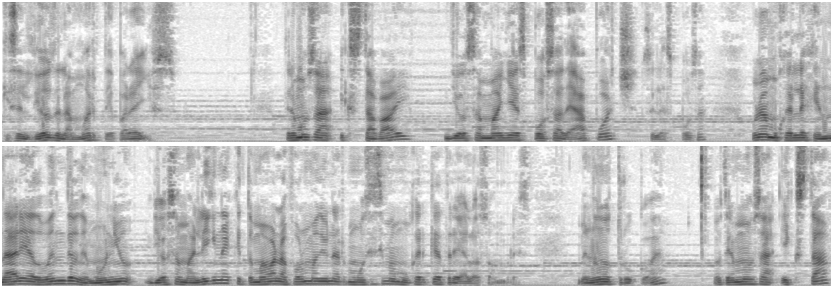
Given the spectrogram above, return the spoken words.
que es el dios de la muerte para ellos. Tenemos a Ixtabay, diosa maya esposa de Apuach, esposa, una mujer legendaria, duende o demonio, diosa maligna que tomaba la forma de una hermosísima mujer que atraía a los hombres. Menudo truco, ¿eh? Lo tenemos a Ixtaf,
